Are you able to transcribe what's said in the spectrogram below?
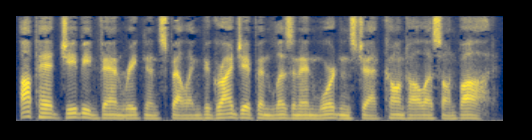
Op het gebied van rekenen spelling begrijpen lezen en woordenschat komt alles on bod.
